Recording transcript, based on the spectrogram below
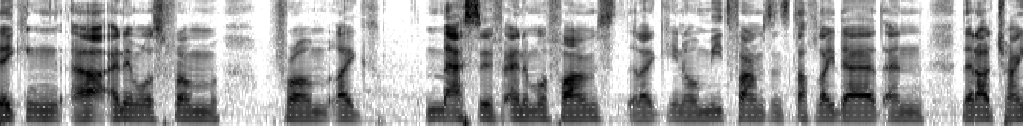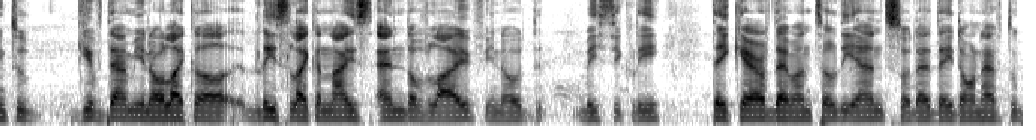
taking uh, animals from from like massive animal farms like you know meat farms and stuff like that and that are trying to give them you know like a at least like a nice end of life you know basically take care of them until the end so that they don't have to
